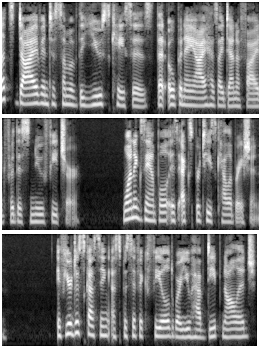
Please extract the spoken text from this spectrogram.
Let's dive into some of the use cases that OpenAI has identified for this new feature. One example is expertise calibration. If you're discussing a specific field where you have deep knowledge,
